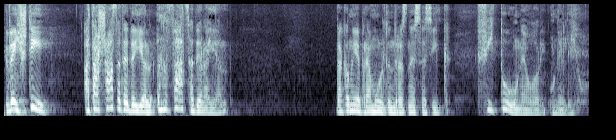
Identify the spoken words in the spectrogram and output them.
Vei ști, atașează-te de El, învață de la El. Dacă nu e prea mult, îndrăznesc să zic, fii tu uneori un Elihu.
